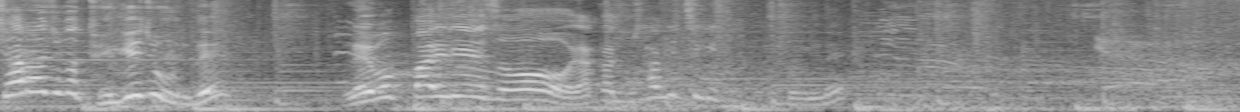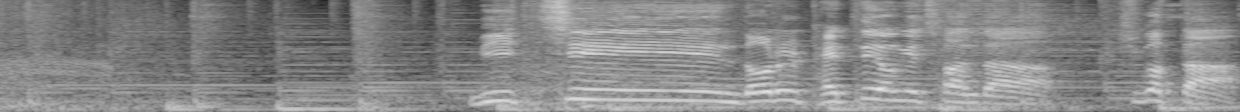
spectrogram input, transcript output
이샤라즈가 되게 좋은데? 레버 빨리 해서 약간 좀 사기치기 좋은데? 미친 너를 배대 영에 처한다. 죽었다.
